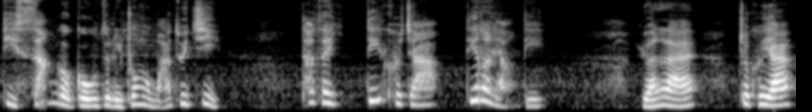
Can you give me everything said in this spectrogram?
第三个钩子里装有麻醉剂，他在迪克家滴了两滴。原来这颗牙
